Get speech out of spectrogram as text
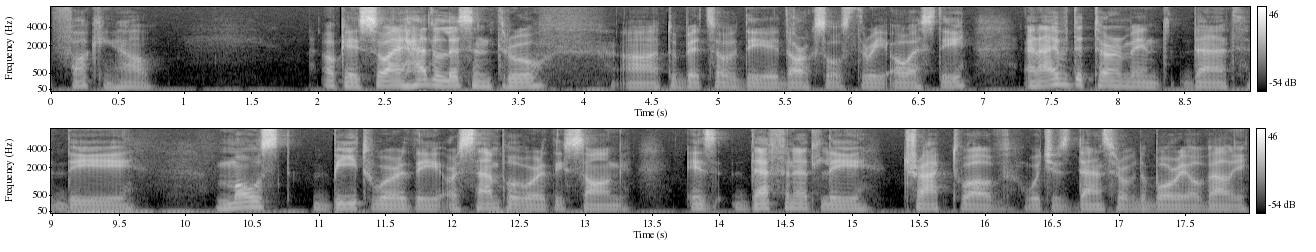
Fucking hell. Okay, so I had to listen through uh, to bits of the Dark Souls 3 OST, and I've determined that the most beat-worthy or sample-worthy song is definitely track 12, which is Dancer of the Boreal Valley.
